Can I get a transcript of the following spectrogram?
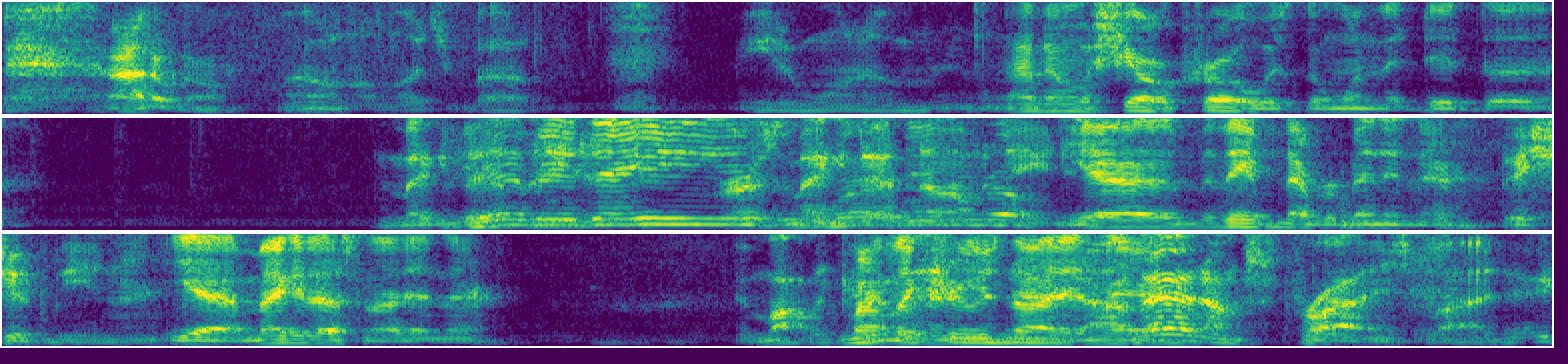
I don't know. I don't know much about either one of them. I know Sheryl Crow is the one that did the Megadeth. Every ain't in day. it? Or is is Megadeth one in a row. nominated? Yeah, they've never been in there. They should be in there. Yeah, Megadeth's not in there. And Motley Crue. Motley ain't Crue's in there. not in now, there. That I'm surprised by. They're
